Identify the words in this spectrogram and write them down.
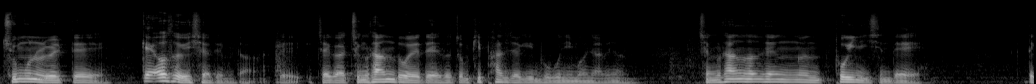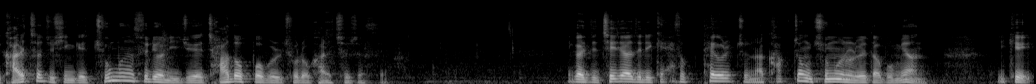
주문을 외울 때 깨어서 외셔야 됩니다. 제가 증산도에 대해서 좀 비판적인 부분이 뭐냐면 증산 선생은 도인이신데 가르쳐 주신 게 주문 수련 위주의 자도법을 주로 가르쳐 주셨어요. 그러니까 이제 제자들이 계속 태울주나 각종 주문을 외다 보면 이렇게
